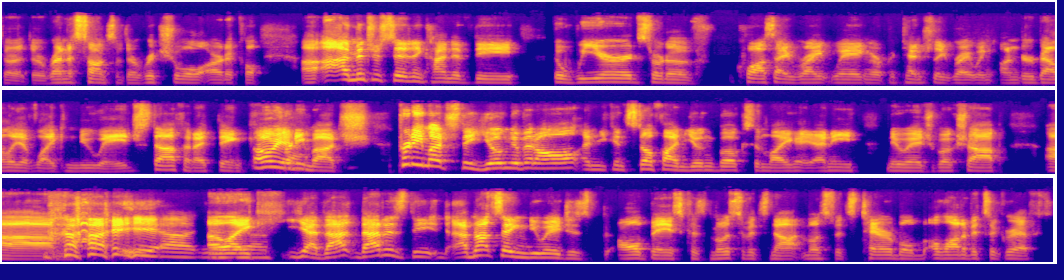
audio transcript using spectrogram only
the, the Renaissance of the Ritual article. Uh, I'm interested in kind of the the weird sort of quasi right wing or potentially right wing underbelly of like new age stuff, and I think Oh, yeah. pretty much pretty much the Jung of it all, and you can still find Jung books in like any new age bookshop. Um, yeah, yeah, uh, like yeah. yeah that that is the i'm not saying new age is all base because most of it's not most of it's terrible a lot of it's a grift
